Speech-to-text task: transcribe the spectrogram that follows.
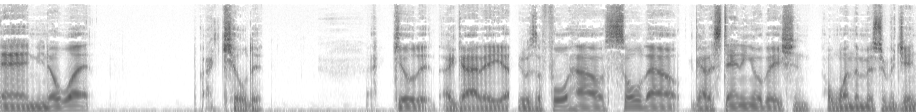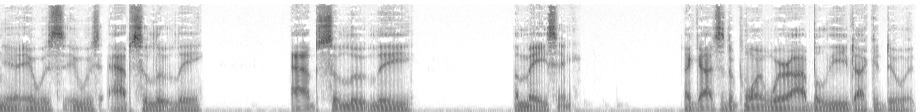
And you know what? I killed it. I killed it. I got a, uh, it was a full house, sold out, got a standing ovation. I won the Mr. Virginia. It was, it was absolutely, absolutely amazing. I got to the point where I believed I could do it.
